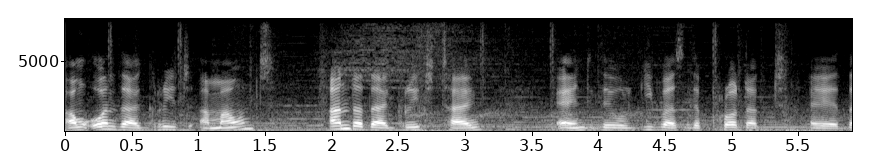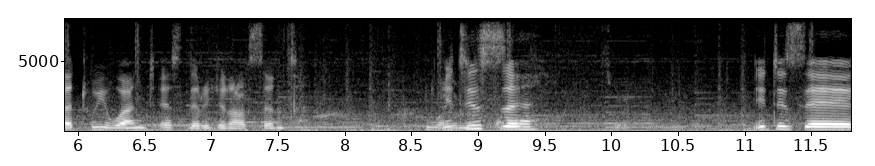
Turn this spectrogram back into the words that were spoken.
um, on the agreed amount, under the agreed time, and they will give us the product uh, that we want as the regional center. It is. Uh, it is uh,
